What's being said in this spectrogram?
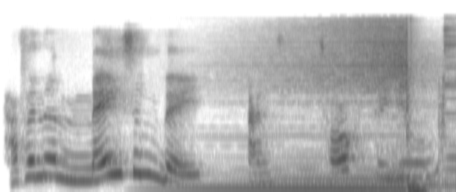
Have an amazing day and talk to you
